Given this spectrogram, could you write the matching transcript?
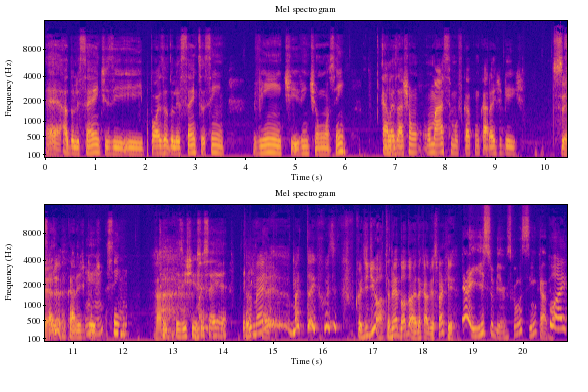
é, adolescentes e, e pós-adolescentes, assim, 20, 21, assim, elas acham o máximo ficar com caras gays. Sair Sério? com caras gays. Sim, Ah, sim, existe isso. Isso aí é. Mas, mas tem coisa, coisa de idiota, né? Dodói da cabeça. Pra quê? Que é isso, Bigos? Como assim, cara? Uai,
